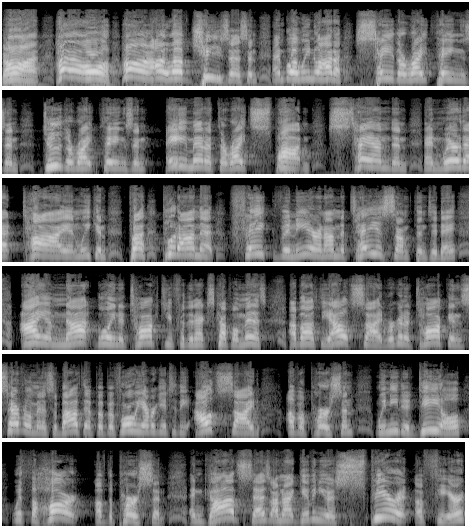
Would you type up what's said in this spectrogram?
No, I, oh, oh, I love Jesus. And, and boy, we know how to say the right things and do the right things and amen at the right spot and stand and, and wear that tie and we can put, on that fake veneer. And I'm going to tell you something today. I am not going to talk to you for the next couple minutes about the outside. We're going to talk in several minutes about that. But before we ever get to the outside of a person, we need to deal with the heart of the person. And God says, I'm not giving you a spirit of fear,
